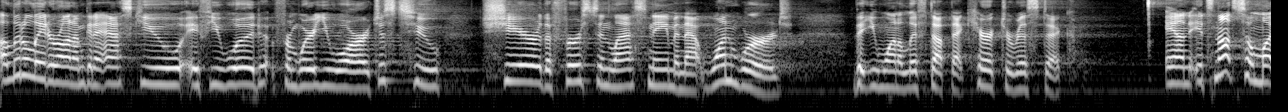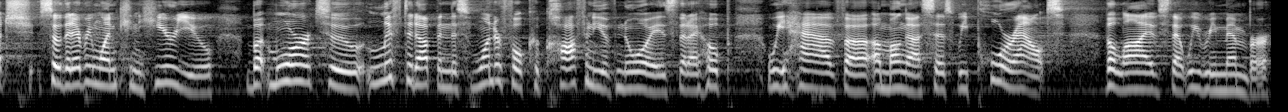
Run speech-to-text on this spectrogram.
A little later on, I'm going to ask you, if you would, from where you are, just to share the first and last name and that one word that you want to lift up, that characteristic. And it's not so much so that everyone can hear you, but more to lift it up in this wonderful cacophony of noise that I hope we have uh, among us as we pour out the lives that we remember.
